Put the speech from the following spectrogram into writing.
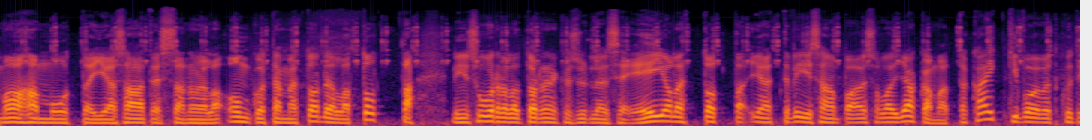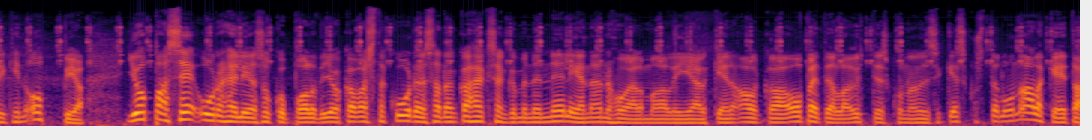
maahanmuuttajia saatesanoilla, onko tämä todella totta, niin suurella todennäköisyydellä se ei ole totta, ja että viisaampaa olisi olla jakamatta. Kaikki voivat kuitenkin oppia. Jopa se urheilijasukupolvi, joka vasta 684 NHL-maalin jälkeen alkaa opetella yhteiskunnallisen keskustelun alkeita,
